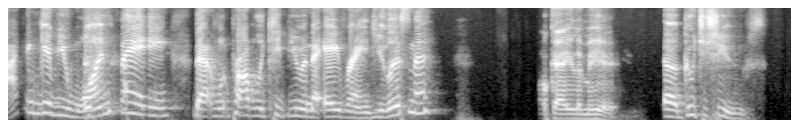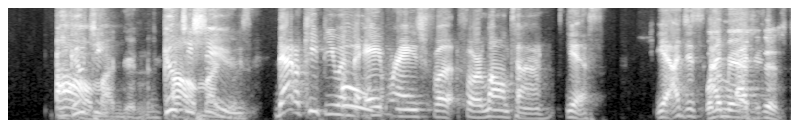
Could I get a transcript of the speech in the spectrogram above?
I can give you one thing that would probably keep you in the A range. You listening? Okay, let me hear. Uh, Gucci shoes. Oh Gucci, my goodness. Gucci oh, shoes. That'll keep you in the A range for for a long time. Yes. Yeah, I just. Well, I, let me ask I, you this.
